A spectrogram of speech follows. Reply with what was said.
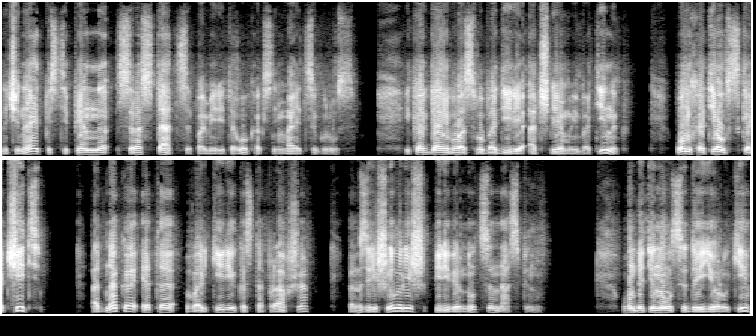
начинает постепенно срастаться по мере того, как снимается груз. И когда его освободили от шлема и ботинок, он хотел вскочить, однако эта валькирия Костоправша разрешила лишь перевернуться на спину. Он дотянулся до ее руки,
